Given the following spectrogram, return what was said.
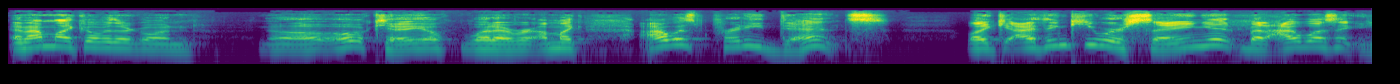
And I'm like over there going, no, okay, oh, whatever. I'm like, I was pretty dense. Like I think you were saying it, but I wasn't hearing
